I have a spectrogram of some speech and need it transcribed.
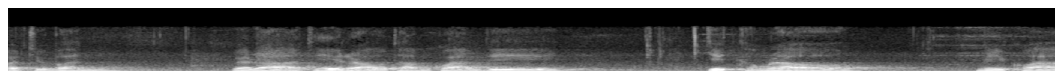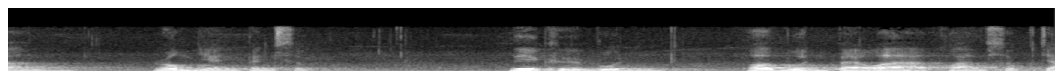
ปัจจุบัน เวลาที่เราทำความดี จิตของเรา มีความร่มเย็นเป็นสุข นี่คือบุญ เพราะบุญแปลว่าความสุขใจ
